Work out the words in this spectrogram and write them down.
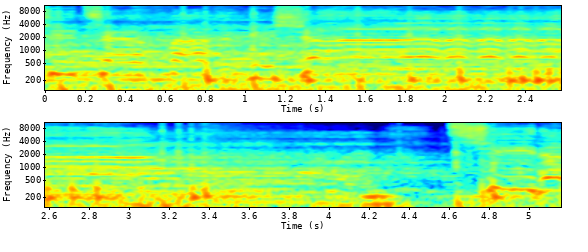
ที่เธอมาให้ฉันที่เดิ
